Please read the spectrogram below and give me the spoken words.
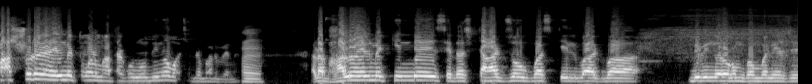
পাঁচশো টাকার হেলমেট তোমার মাথা কোনোদিনও বাঁচাতে পারবে না। একটা ভালো হেলমেট কিনবে সেটা স্টার্ট হোক বা স্টিল বার্ড বা বিভিন্ন রকম কোম্পানি আছে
